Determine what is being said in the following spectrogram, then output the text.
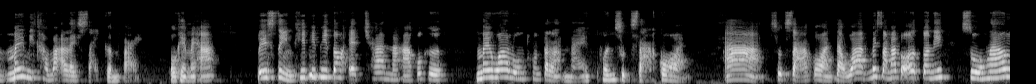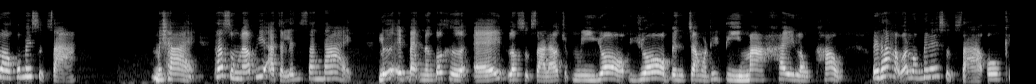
ำไม่มีคำว่าอะไรใส่เกินไป โอเคไหมคะเลยสิ่งที่พี่ๆต้องแอคชั่นนะคะ ก็คือไม่ว่าลงทุนตลาดไหนควรศึกษาก่อน อ่า ศึกษาก่อน แต่ว่าไม่สามารถบอกเออตอนนี้สูงแล้วเราก็ไม่ศึกษา ไม่ใช่ ถ้าสูงแล้วพี่อาจจะเล่นสั้นได้ หรืออีกแบบหนึ่งก็คือ เอ๊ะเราศึกษาแล้วจะมีย่อย่อเป็นจังหวะที่ดีมากให้เราเข้าแต่ถ้าหากว่าเราไม่ได้ศึกษาโอเค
